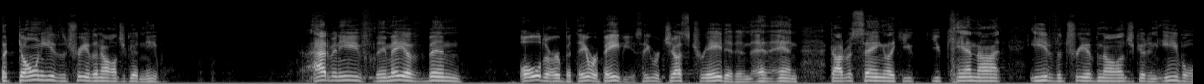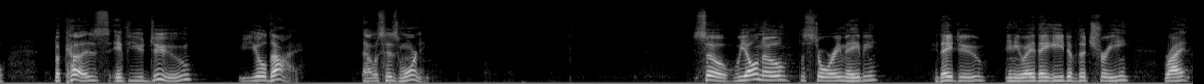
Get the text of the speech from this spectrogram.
but don't eat of the tree of the knowledge of good and evil. Adam and Eve, they may have been older, but they were babies. They were just created. And, and, and God was saying, like, you, you cannot eat of the tree of knowledge, good and evil, because if you do, you'll die. That was his warning. So we all know the story, maybe. They do. Anyway, they eat of the tree, right?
